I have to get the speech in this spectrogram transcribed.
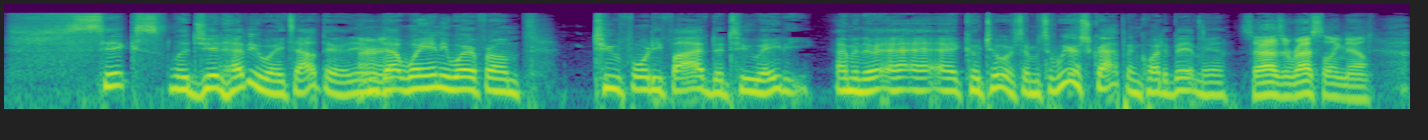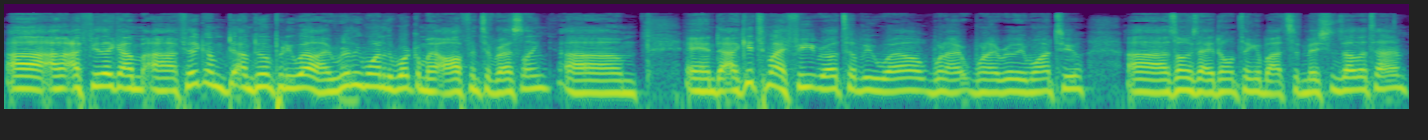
six legit heavyweights out there right. that weigh anywhere from 245 to 280. I mean, they're at, at, Couture. So, so we are scrapping quite a bit, man. So, how's it wrestling now? Uh, I, I feel like I'm. I feel like I'm, I'm doing pretty well. I really wanted to work on my offensive wrestling, um, and I get to my feet relatively well when I when I really want to, uh, as long as I don't think about submissions all the time.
